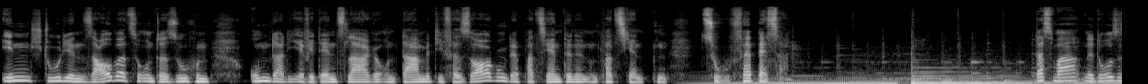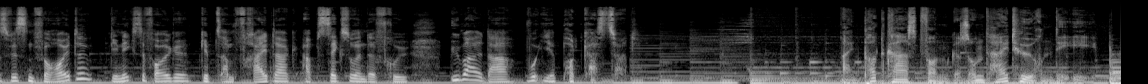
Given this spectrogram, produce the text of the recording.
in Studien sauber zu untersuchen, um da die Evidenzlage und damit die Versorgung der Patientinnen und Patienten zu verbessern. Das war eine Dosis Wissen für heute. Die nächste Folge gibt's am Freitag ab 6 Uhr in der Früh, überall da, wo ihr Podcasts hört. Ein Podcast von gesundheithören.de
